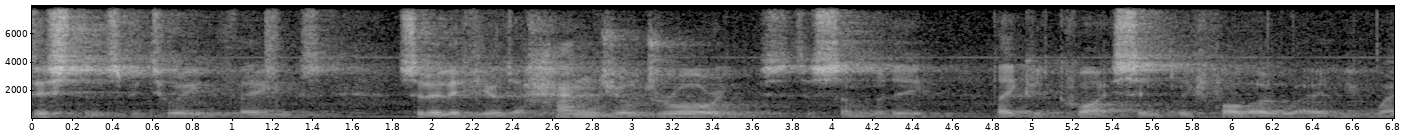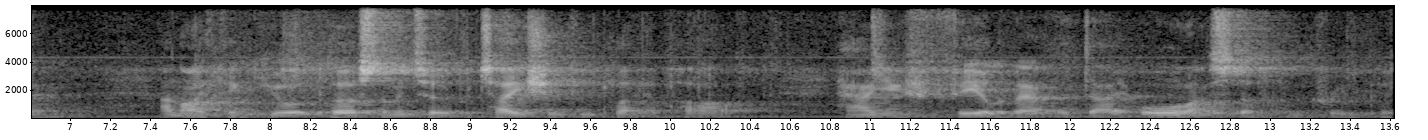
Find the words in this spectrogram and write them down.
distance between things so that if you were to hand your drawings to somebody, they could quite simply follow where you went. And I think your personal interpretation can play a part. How you feel about the day, all that stuff can creep in.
